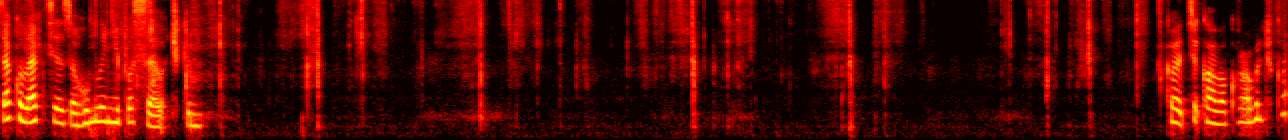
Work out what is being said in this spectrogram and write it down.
Це колекція загублені посилочки. Така цікава коробочка.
